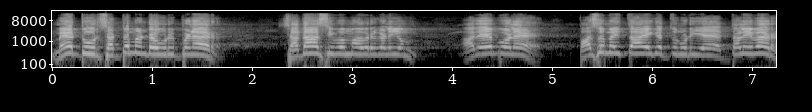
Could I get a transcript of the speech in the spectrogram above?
மேட்டூர் சட்டமன்ற உறுப்பினர் சதாசிவம் அவர்களையும் அதே போல பசுமை தாயகத்தினுடைய தலைவர்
